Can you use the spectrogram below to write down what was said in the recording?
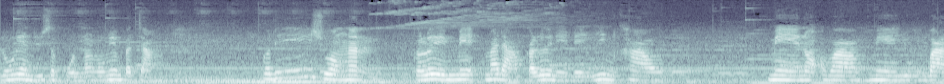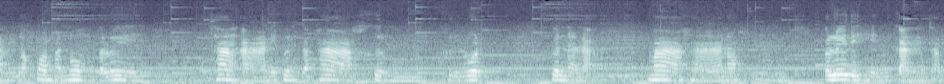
โรงเรียนยูสกุลเนาะโรงเรียนประจำพอดีช่วงนั้นก็เลยแม่มาดามก็เลยเนี่ยได้ยินข่าว แม่เนาะว่าแม่อยู่บ้านอยู่นครพนมก็เลยทางอานี่เพิ่นก็พาขึ้นขึ้นรถเพิ่นนั่นแหละมาหาเนาะก็เลยได้เห็นกันนะครับ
